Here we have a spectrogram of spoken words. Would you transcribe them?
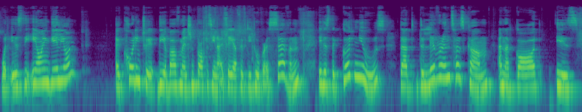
What is the Evangelion? According to the above mentioned prophecy in Isaiah 52, verse 7, it is the good news that deliverance has come and that God is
